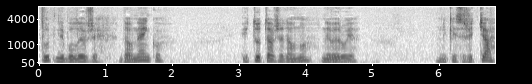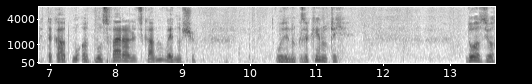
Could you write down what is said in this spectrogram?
тут не були вже давненько. І тут вже давно не вирує якесь життя, така атмосфера людська. Ну, видно, що будинок закинутий. Дозвіл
